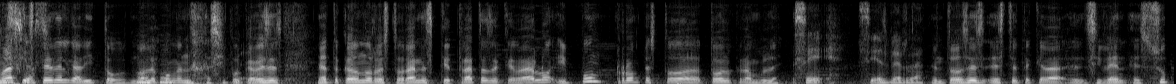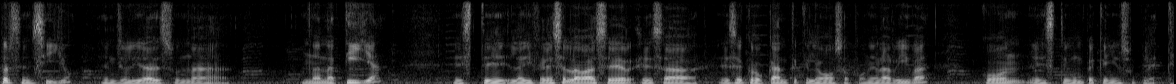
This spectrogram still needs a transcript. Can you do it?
Más que delicioso. esté delgadito, no le pongan así, porque a veces me ha tocado unos restaurantes que tratas de quebrarlo y ¡pum! rompes toda, todo el brûlée. Sí, sí es verdad. Entonces este te queda, eh, si ven, es súper sencillo, en realidad es una, una natilla. Este, la diferencia la va a hacer esa, ese crocante que le vamos a poner arriba con este, un pequeño soplete.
